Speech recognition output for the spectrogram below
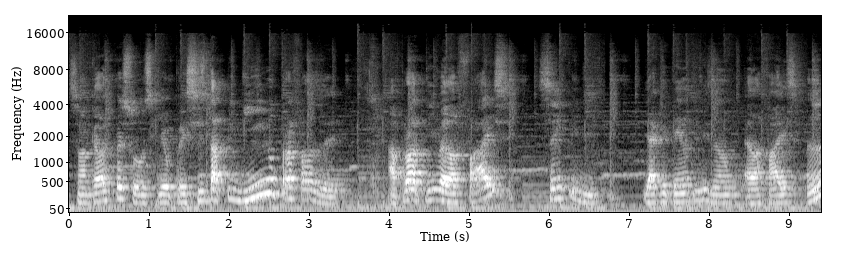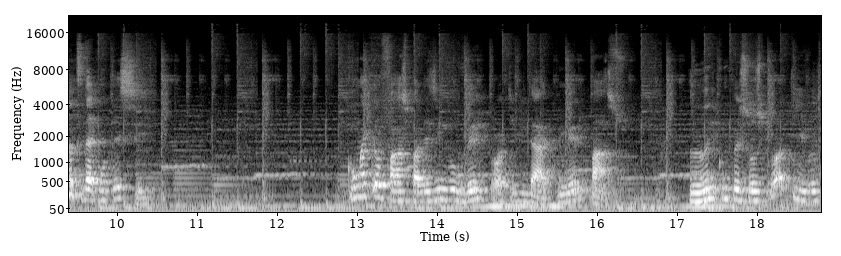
são aquelas pessoas que eu preciso estar pedindo para fazer. A proativa, ela faz sem pedir. E a que tem antivisão, ela faz antes de acontecer. Como é que eu faço para desenvolver proatividade? Primeiro passo, ande com pessoas proativas.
